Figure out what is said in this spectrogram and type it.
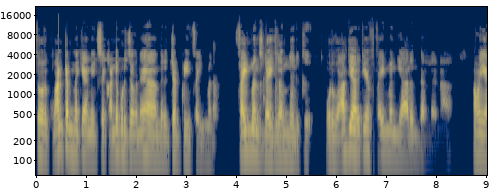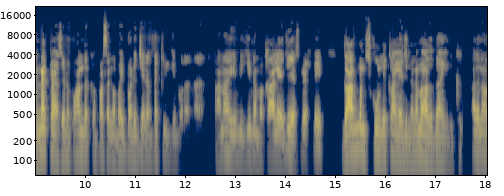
ஸோ ஒரு குவாண்டம் மெக்கானிக்ஸை கண்டுபிடிச்சவனே அந்த ரிச்சர்ட் பி. ஃபைன்மன். ஃபைன்மன்ஸ் டயக்ராம்னு இருக்குது ஒரு வாத்தியாருக்கே ஃபைன்மன் யாருன்னு தெரிலனா அவன் என்ன கிளாஸ் எடுப்பான்? அந்த பசங்க போய் படித்து என்னத்தை கிழிக்க போகிறாங்க ஆனால் இன்னைக்கு நம்ம college especially garment school college நிலைமை அதுதான் இருக்குது அதனால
